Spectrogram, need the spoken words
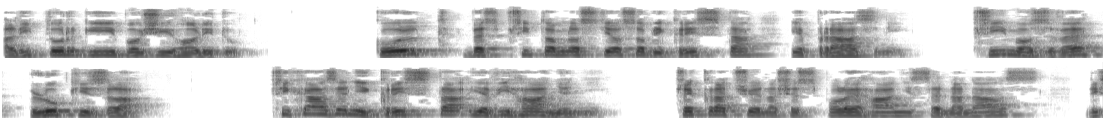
a liturgií božího lidu. Kult bez přítomnosti osoby Krista je prázdný. Přímo zve luky zla. Přicházení Krista je vyhánění. Překračuje naše spoléhání se na nás, když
